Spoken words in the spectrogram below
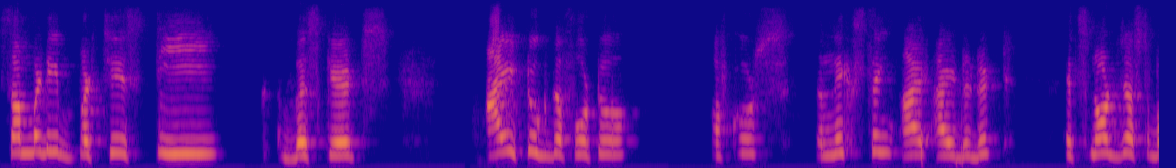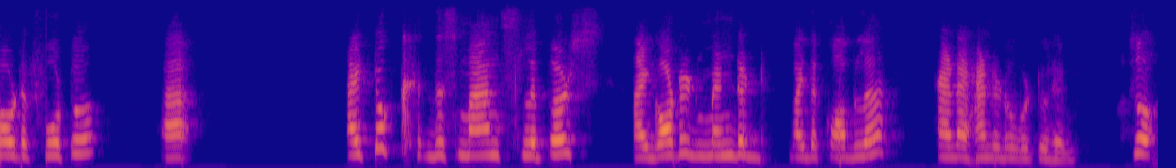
Somebody purchased tea, biscuits. I took the photo. Of course, the next thing I, I did it. It's not just about a photo. Uh, I took this man's slippers. I got it mended by the cobbler and I handed over to him. So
